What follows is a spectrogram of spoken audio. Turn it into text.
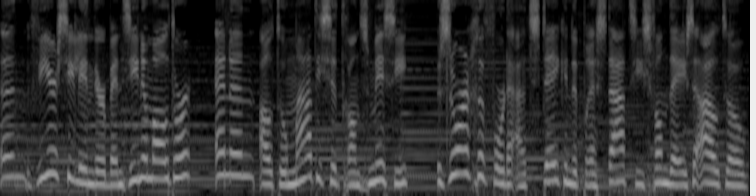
Een viercilinder benzinemotor en een automatische transmissie zorgen voor de uitstekende prestaties van deze auto.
